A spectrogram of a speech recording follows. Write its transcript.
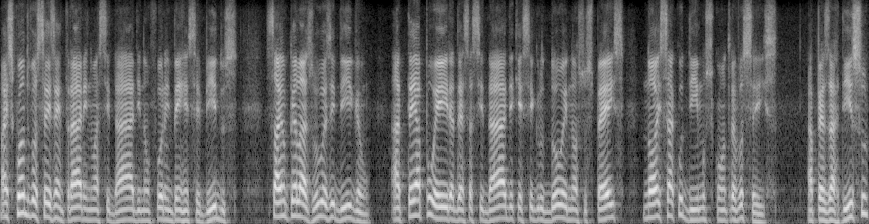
Mas quando vocês entrarem numa cidade e não forem bem recebidos, saiam pelas ruas e digam: até a poeira dessa cidade que se grudou em nossos pés, nós sacudimos contra vocês. Apesar disso,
